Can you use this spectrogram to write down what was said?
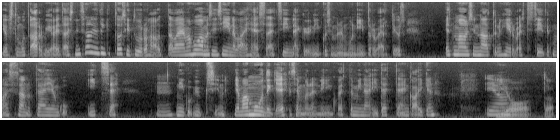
josta mut arvioitaisiin. Niin se oli jotenkin tosi turhauttavaa. Ja mä huomasin siinä vaiheessa, että siinä näkyy niin kuin, semmoinen mun introvertius. Että mä olisin nauttinut hirveästi siitä, kun mä olisin saanut tehdä jonkun itse Mm. niin kuin yksin. Ja mä oon muutenkin ehkä semmoinen, niin kuin, että minä itse teen kaiken. Joo. Joo to,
